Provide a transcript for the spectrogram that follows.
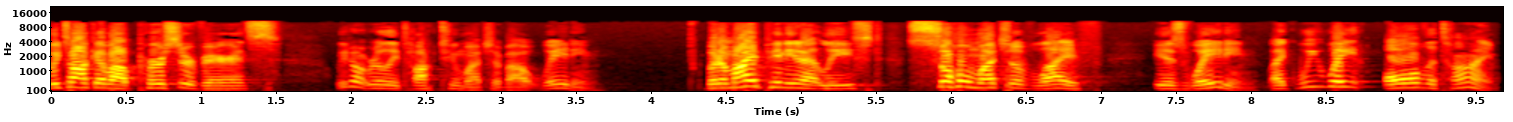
we talk about perseverance. We don't really talk too much about waiting. But in my opinion, at least, so much of life is waiting. Like, we wait all the time.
